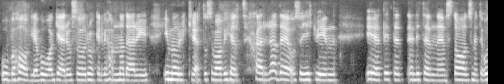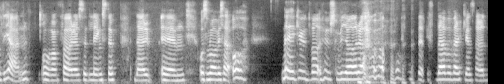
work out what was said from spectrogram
obehagliga vågor och så råkade vi hamna där i, i mörkret och så var vi helt skärrade och så gick vi in i ett litet, en liten eh, stad som heter Audierne ovanför, alltså längst upp där. Eh, och så var vi så här, åh, nej gud, vad, hur ska vi göra? det här var verkligen så här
